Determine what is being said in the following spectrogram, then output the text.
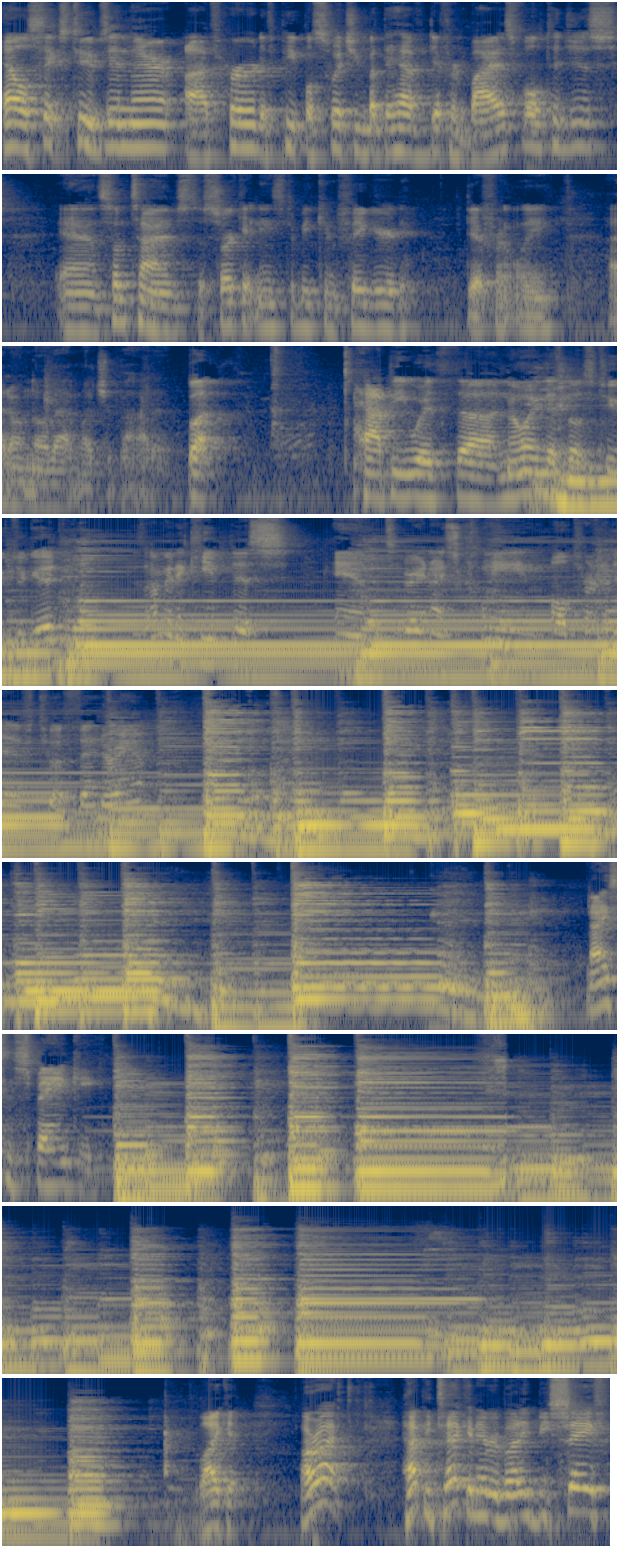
L6 tubes in there, I've heard of people switching, but they have different bias voltages, and sometimes the circuit needs to be configured differently. I don't know that much about it, but happy with uh, knowing that those tubes are good I'm going to keep this, and it's a very nice, clean alternative to a Fender amp. Nice and spanky. Like it. All right. Happy teching, everybody. Be safe.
